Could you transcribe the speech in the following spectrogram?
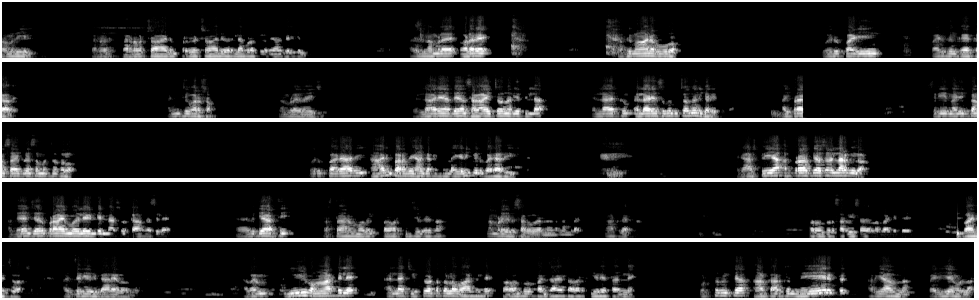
സമിതിയിൽ ഭരണ ഭരണപക്ഷമായാലും പ്രതിപക്ഷമായാലും ഇവരെല്ലാം കൂടെ ഒക്കെയാണ് ഭരിക്കുന്നത് അതിൽ നമ്മളെ വളരെ അഭിമാനപൂർവം ഒരു പഴിയും പഴുതും കേൾക്കാതെ അഞ്ചു വർഷം നമ്മളെ നയിച്ചു. എല്ലാരെയും അദ്ദേഹം സഹായിച്ചോന്ന് അറിയത്തില്ല. എല്ലാവർക്കും എല്ലാരെയും സുഖിപ്പിച്ചോന്നും എനിക്കറിയത്തില്ല. അഭിപ്രായം ശ്രീ നജീബ് ഖാൻ സാഹിബിനെ സംബന്ധിച്ചിടത്തോളം ഒരു പരാതി ആരും പറഞ്ഞ് ഞാൻ കേട്ടിട്ടില്ല. എനിക്കൊരു പരാതി രാഷ്ട്രീയ അഭിപ്രായ വ്യത്യാസം എല്ലാവർക്കും കാണും. അദ്ദേഹം ചെറുപ്രായം മുതലേ ഇന്ത്യൻ നാഷണൽ കോൺഗ്രസിലെ വിദ്യാർത്ഥി പ്രസ്ഥാനം മുതൽ പ്രവർത്തിച്ചു വരുന്ന നമ്മുടെ ഒരു സഹോദരനാണ് നമ്മുടെ നാട്ടുകാരനാണ്. സർവീസ് എന്ന ബാങ്കിന്റെ പതിനഞ്ച് വർഷം. അത് ചെറിയൊരു കാലയളവ് അപ്പം ഈ വാർഡിലെ അല്ല ചുറ്റുവട്ടത്തുള്ള വാർഡിലെ പറവന്തൂർ പഞ്ചായത്ത് അതിർത്തിയിലെ തന്നെ ഒട്ടുമിക്ക ആൾക്കാർക്കും നേരിട്ട് അറിയാവുന്ന പരിചയമുള്ള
